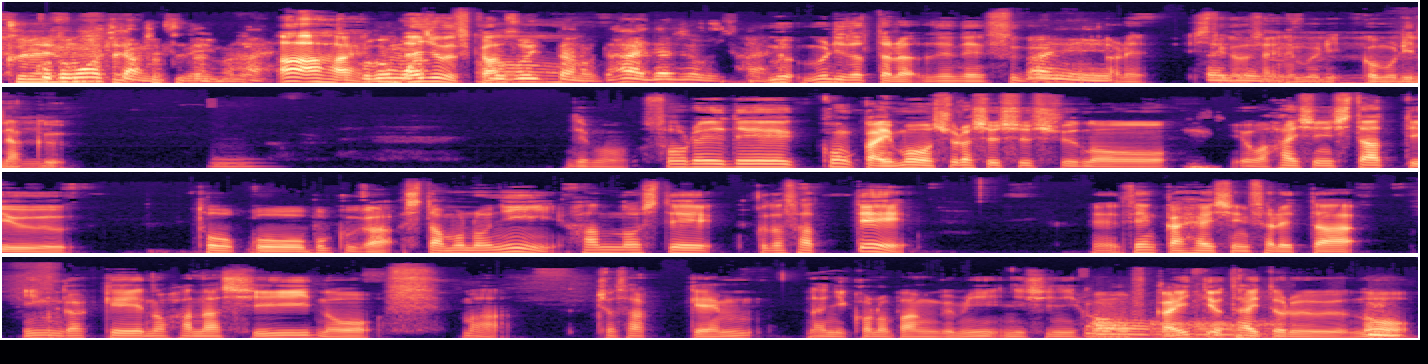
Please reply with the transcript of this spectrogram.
子供が来たんですね、今。はい。あ、はい。子供大丈夫ですか？覗いたので、はい、大丈夫です。はい。む無理だったら全然すぐ、あはいれしてくださいね。無理、ご無理なく。うんでも、それで、今回もシュラシュシュシュの、要は配信したっていう投稿を僕がしたものに反応してくださって、えー前回配信された因果系の話の、まあ、著作権、何この番組、西日本オフ会っていうタイトルの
